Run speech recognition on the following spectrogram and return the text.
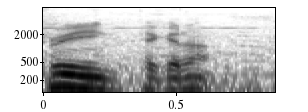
three, pick it up.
